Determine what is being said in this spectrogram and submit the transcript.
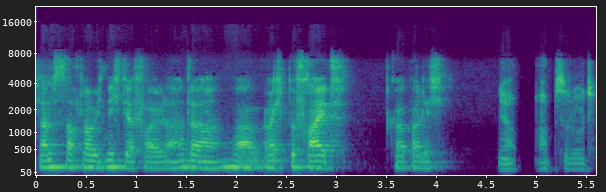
Samstag, glaube ich, nicht der Fall. Da hat er, war recht befreit körperlich. Ja, absolut.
